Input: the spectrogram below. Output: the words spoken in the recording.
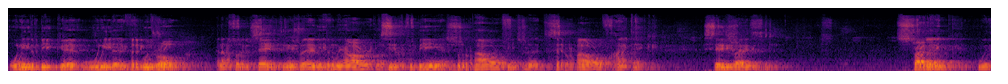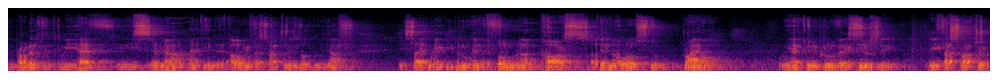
we need a big, uh, we need a very good role and I'm sorry to say that in Israel, even we are considered to be a superpower of internet, superpower of high tech, still Israel is struggling with the problems that we have in this area. I think that our infrastructure is not good enough. It's like we have people who have a Formula cars, but they have no roads to drive on. We have to improve very seriously the infrastructure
